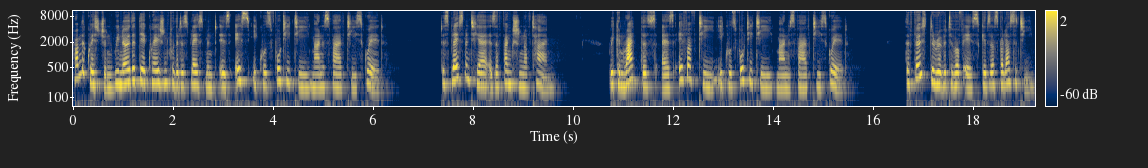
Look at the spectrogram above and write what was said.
From the question, we know that the equation for the displacement is s equals 40t minus 5t squared. Displacement here is a function of time. We can write this as f of t equals 40t minus 5t squared. The first derivative of s gives us velocity,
